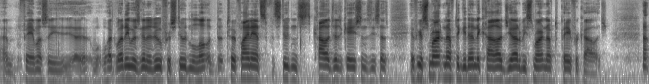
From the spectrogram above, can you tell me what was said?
um, famously, uh, what, what he was going to do for student loan, to finance students' college educations. He says, if you're smart enough to get into college, you ought to be smart enough to pay for college. Now,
